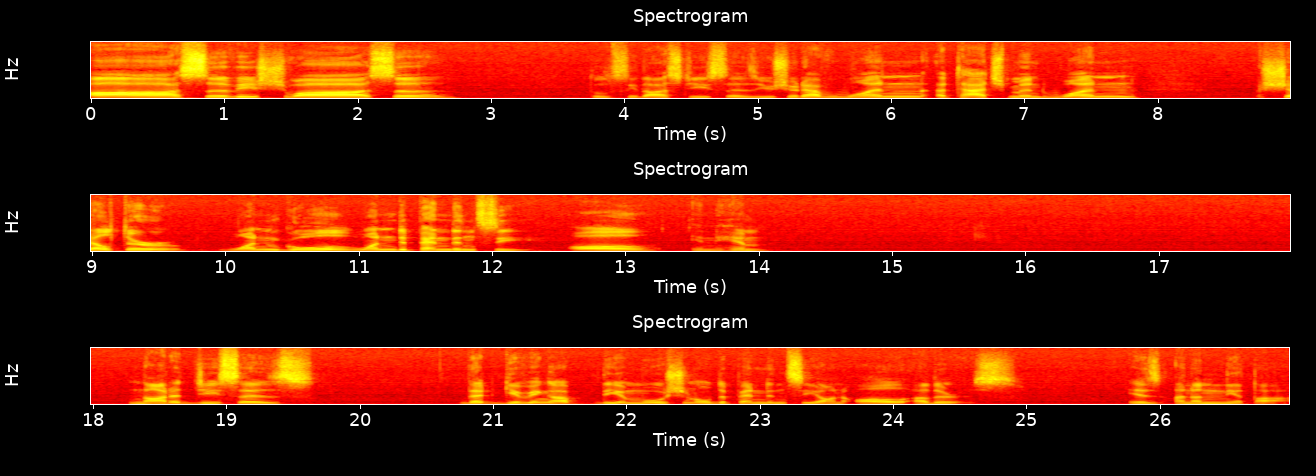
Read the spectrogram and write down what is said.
आस vishwas. Tulsidas ji says you should have one attachment, one shelter, one goal, one dependency, all in Him. Naradji says that giving up the emotional dependency on all others is ananyata,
